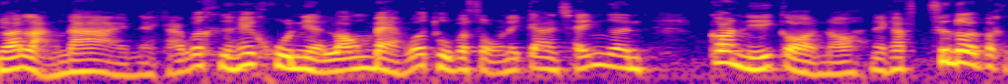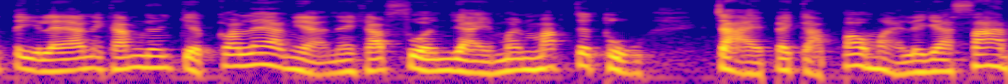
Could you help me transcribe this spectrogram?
ย้อนหลังได้นะครับก็คือให้คุณเนี่ยลองแบ่งวัตถุประสงค์ในการใช้เงินก้อนนี้ก่อนเนาะนะครับซึ่งโดยปกติแล้วนะครับเงินเก็บก้อนแรกเนี่ยนะครับส่วนใหญ่มันมักจะถูก จ่ายไปกับเป้าหมายระยะสั้น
